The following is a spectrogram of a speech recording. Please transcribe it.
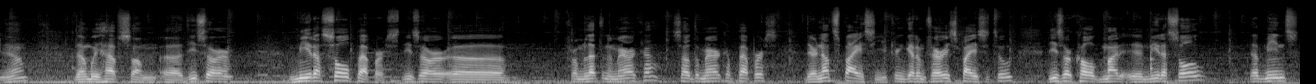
Yeah. Then we have some, uh, these are Mirasol peppers. These are uh, from Latin America, South America peppers. They're not spicy. You can get them very spicy too. These are called uh, Mirasol. That means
